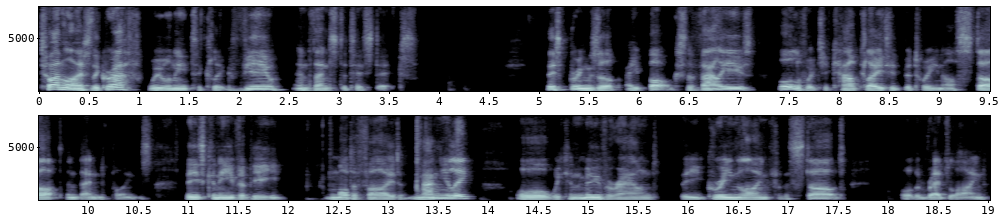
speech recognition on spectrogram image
To analyse the graph, we will need to click View and then Statistics. This brings up a box of values all of which are calculated between our start and end points. These can either be modified manually, or we can move around the green line for the start or the red line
